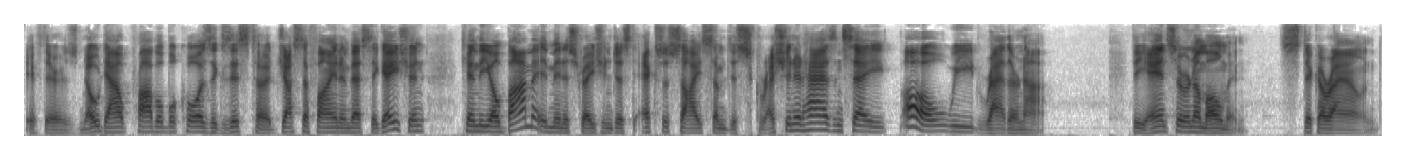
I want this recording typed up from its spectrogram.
if there's no doubt probable cause exists to justify an investigation, can the Obama administration just exercise some discretion it has and say, oh, we'd rather not? The answer in a moment. Stick around.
